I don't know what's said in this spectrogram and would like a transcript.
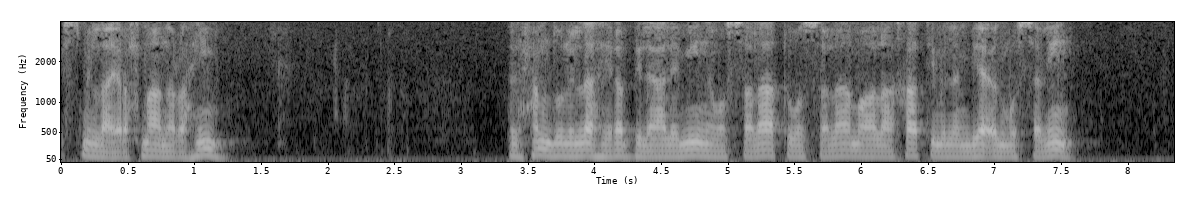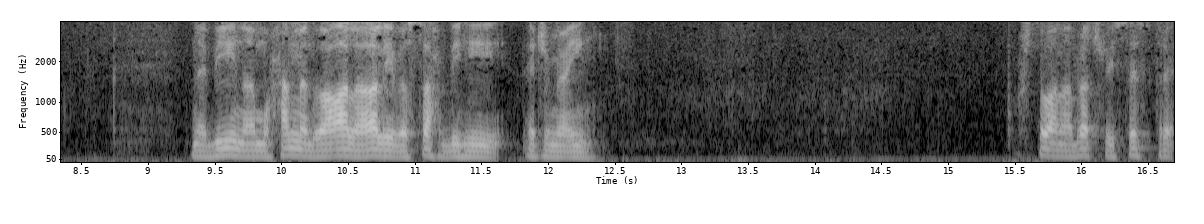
بسم الله الرحمن الرحيم الحمد لله رب العالمين والصلاة والسلام على خاتم الأنبياء المرسلين نبينا محمد وعلى آله وصحبه أجمعين Poštovana braćo i sestre,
